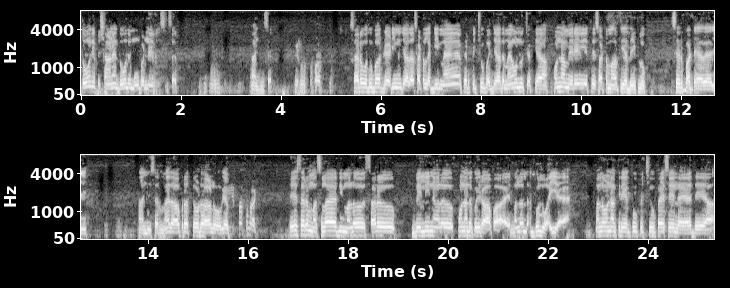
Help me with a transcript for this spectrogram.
ਦੋ ਦੀ ਪਛਾਣ ਹੈ ਦੋ ਦੇ ਮੂੰਹ ਬੰਨੇ ਹੋਏ ਸੀ ਸਰ ਹਾਂਜੀ ਸਰ ਫਿਰ ਉਸ ਤੋਂ ਬਾਅਦ? ਸਰ ਉਦੋਂ ਬਾਅਦ ਡੈਡੀ ਨੂੰ ਜ਼ਿਆਦਾ ਸੱਟ ਲੱਗੀ ਮੈਂ ਫਿਰ ਪਿੱਛੂ ਭੱਜਿਆ ਤੇ ਮੈਂ ਉਹਨੂੰ ਚੱਕਿਆ। ਉਹਨਾਂ ਮੇਰੇ ਵੀ ਇੱਥੇ ਸੱਟ ਮਾਰਤੀ ਆ ਦੇਖ ਲਓ ਸਿਰ ਪਟਿਆ ਹੋਇਆ ਜੀ। ਹਾਂਜੀ ਸਰ ਮੈਂ ਤਾਂ ਆਪ ਰੱਤੋੜ ਹਾਲ ਹੋ ਗਿਆ। ਇਹ ਸਰ ਮਸਲਾ ਹੈ ਵੀ ਮਤਲਬ ਸਰ ਬੇਲੀ ਨਾਲ ਉਹਨਾਂ ਦਾ ਕੋਈ ਰਾਪ ਆ ਹੈ। ਮਤਲਬ ਅੱਗੂ ਲਵਾਈ ਹੈ। ਮਤਲਬ ਉਹਨਾਂ ਕਿਰੇ ਅੱਗੂ ਪਿੱਛੂ ਪੈਸੇ ਲੈ ਦੇ ਆ।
